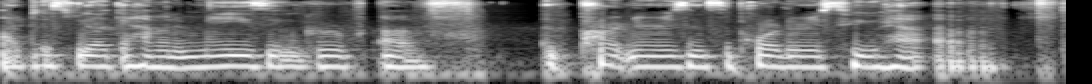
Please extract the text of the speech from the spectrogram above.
I just feel like I have an amazing group of partners and supporters who have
